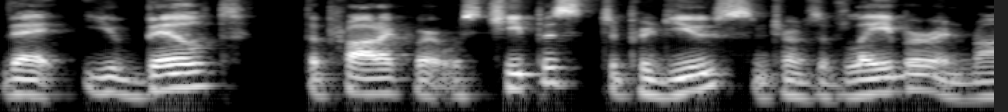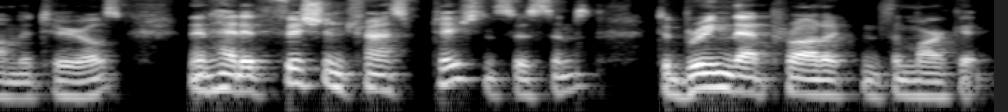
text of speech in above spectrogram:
that you built the product where it was cheapest to produce in terms of labor and raw materials, then had efficient transportation systems to bring that product into the market.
